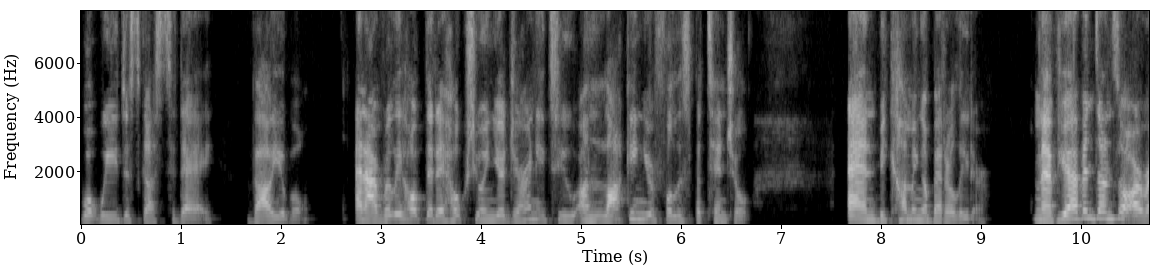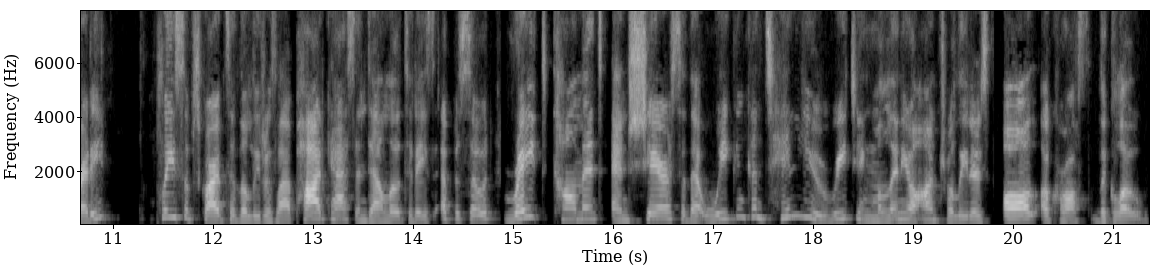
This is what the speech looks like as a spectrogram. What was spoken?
what we discussed today valuable. And I really hope that it helps you in your journey to unlocking your fullest potential and becoming a better leader. Now, if you haven't done so already, Please subscribe to the Leaders Lab podcast and download today's episode. Rate, comment, and share so that we can continue reaching millennial entre leaders all across the globe.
